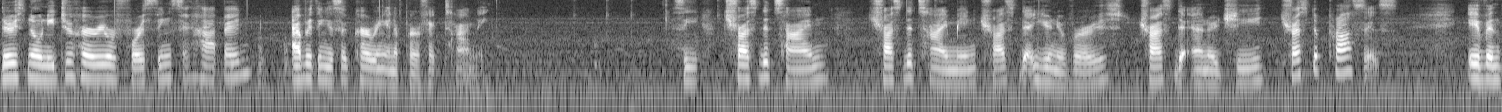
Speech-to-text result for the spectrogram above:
There is no need to hurry or force things to happen. Everything is occurring in a perfect timing. See, trust the time, trust the timing, trust the universe, trust the energy, trust the process. Even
